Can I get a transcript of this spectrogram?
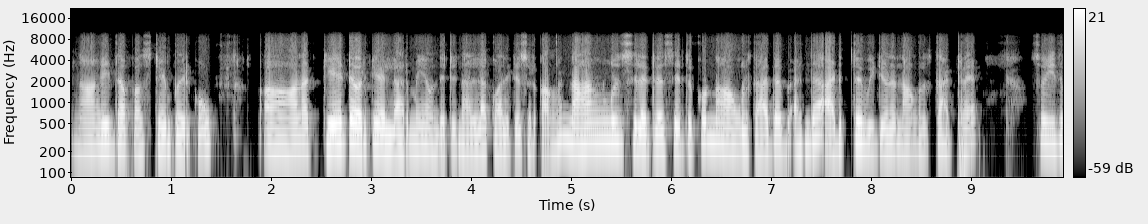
நாங்கள் இதான் ஃபஸ்ட் டைம் போயிருக்கோம். ஆனால் கேட்ட வரைக்கும் எல்லாருமே வந்துட்டு நல்ல குவாலிட்டிஸ் இருக்காங்க. நாங்களும் சில ட்ரெஸ் எடுத்துருக்கோம். நான் உங்களுக்கு அதை வந்து அடுத்த வீடியோவில் நான் உங்களுக்கு காட்டுறேன். ஸோ இது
